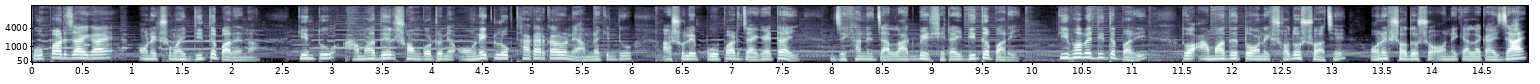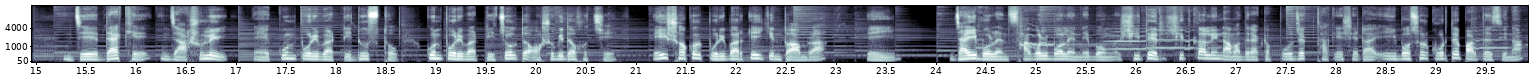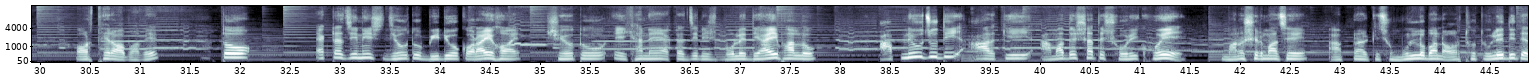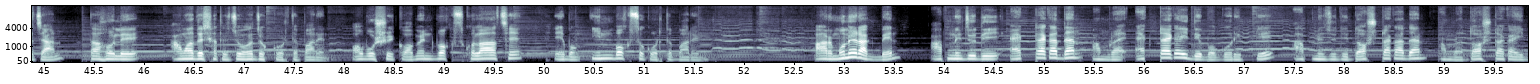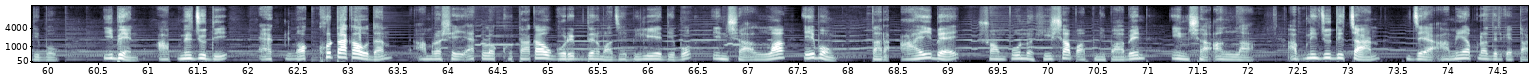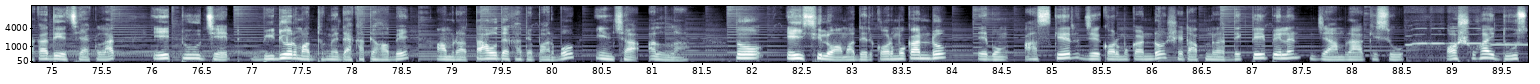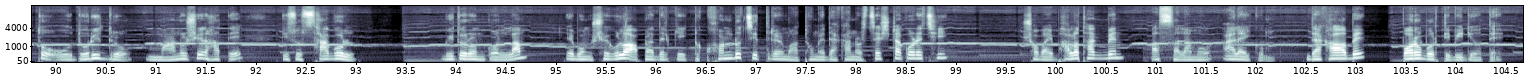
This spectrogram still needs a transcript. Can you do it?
প্রপার জায়গায় অনেক সময় দিতে পারে না। কিন্তু আমাদের সংগঠনে অনেক লোক থাকার কারণে আমরা কিন্তু আসলে প্রপার জায়গাটাই যেখানে যা লাগবে সেটাই দিতে পারি। কীভাবে দিতে পারি? তো আমাদের তো অনেক সদস্য আছে। অনেক সদস্য অনেক এলাকায় যায়, যে দেখে যে আসলেই কোন পরিবারটি দুস্থ, কোন পরিবারটি চলতে অসুবিধা হচ্ছে। এই সকল পরিবারকেই কিন্তু আমরা এই যাই বলেন, ছাগল বলেন এবং শীতের, শীতকালীন আমাদের একটা প্রজেক্ট থাকে, সেটা এই বছর করতে পারতেছি না অর্থের অভাবে। তো একটা জিনিস যেহেতু ভিডিও করাই হয়, সেহেতু এইখানে একটা জিনিস বলে দেওয়াই ভালো। আপনিও যদি আর কি আমাদের সাথে শরিক হয়ে মানুষের মাঝে আপনার কিছু মূল্যবান অর্থ তুলে দিতে চান, তাহলে আমাদের সাথে যোগাযোগ করতে পারেন। অবশ্যই কমেন্ট বক্স খোলা আছে এবং ইনবক্সও করতে পারেন। আর মনে রাখবেন, আপনি যদি এক টাকা দেন, আমরা এক টাকাই দেব গরিবকে। আপনি যদি দশ টাকা দেন, আমরা দশ টাকাই দিব। ইভেন আপনি যদি এক লক্ষ টাকাও দেন, আমরা সেই এক লক্ষ টাকাও গরিবদের মাঝে বিলিয়ে দেব, ইনশাআল্লাহ। এবং তার আয় ব্যয় সম্পূর্ণ হিসাব আপনি পাবেন ইনশা আল্লাহ আপনি যদি চান যে আমি আপনাদেরকে টাকা দিয়েছি এক লাখ এ টু জেড ভিডিওর মাধ্যমে দেখাতে হবে, আমরা তাও দেখাতে পারব ইনশা আল্লাহ তো এই ছিল আমাদের কর্মকাণ্ড এবং আজকের যে কর্মকাণ্ড সেটা আপনারা দেখতেই পেলেন যে আমরা কিছু অসহায়, দুস্থ ও দরিদ্র মানুষের হাতে কিছু ছাগল বিতরণ করলাম। এবং সেগুলো আপনাদেরকে একটু খণ্ডচিত্রের মাধ্যমে দেখানোর চেষ্টা করেছি। সবাই ভালো থাকবেন। আসসালামু আলাইকুম। দেখা হবে পরবর্তী ভিডিওতে।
